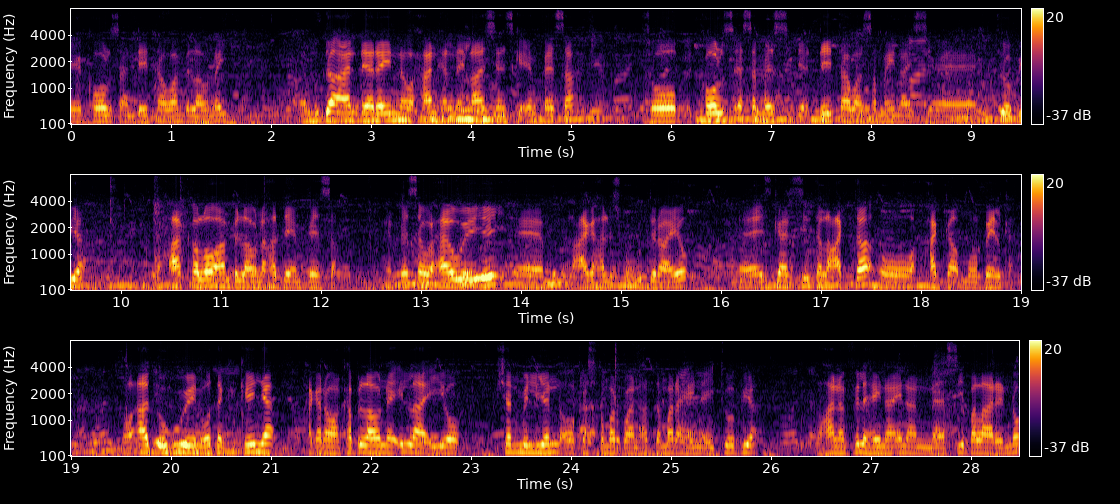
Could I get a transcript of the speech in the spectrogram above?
ee calls and data waan bilownay. Muddo aan dheeraynna waxaan helnay licenska empesa so calls s m s data baan samaynaa ethiopia. Waxaa kaloo aan bilownay hadda empesa empesa waxaa weeyey lacagaha laiskugu diraayo isgaarsiinta lacagta oo xagga mobilka oo aad ugu weyn waddanka kenya xaggana waan ka bilownay ilaa iyo shan milyan oo kastomar baan hadda marahayna etoobiya waxaanan filahaynaa inaan sii ballaarinno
